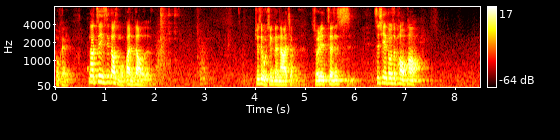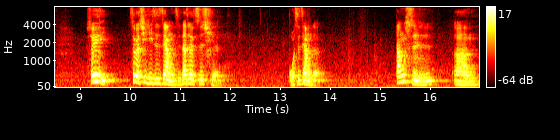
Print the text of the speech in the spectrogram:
OK，那这件事到怎么办到的？就是我先跟大家讲的，所谓的真实，这些都是泡泡。所以这个契机是这样子，在这之前，我是这样的。当时，嗯。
